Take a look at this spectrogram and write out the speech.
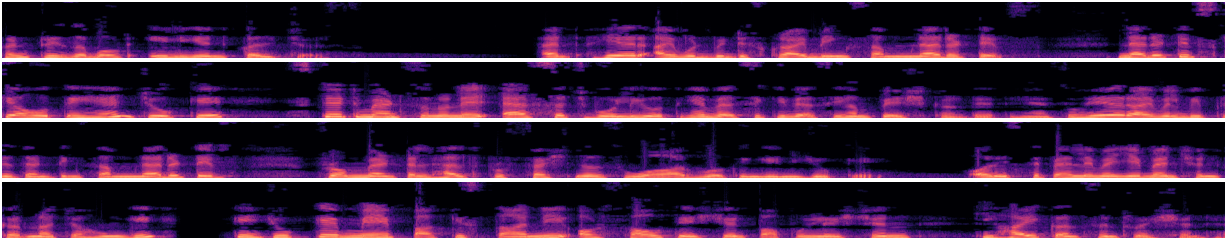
countries about alien culture I would be describing some narrative narratives کیا ہوتے ہیں جو کہ اسٹیٹمنٹس انہوں نے ایز سچ بولی ہوتی ہیں ویسی کی ویسی ہم پیش کر دیتے ہیں so here I will be presenting some per from mental health professional who are working in U K اور اس سے پہلے میں یہ مینشن کرنا چاہوں گی کہ یو کے میں پاکستانی اور ساؤتھ ایشین پاپولیشن کی ہائی کنسنٹریشن ہے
